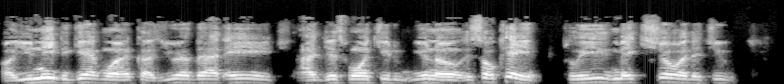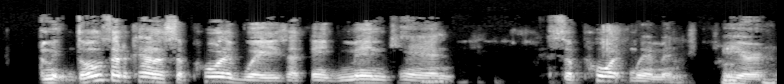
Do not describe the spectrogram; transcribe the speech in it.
or you need to get one because you're that age, I just want you to, you know, it's okay. Please make sure that you I mean, those are the kind of supportive ways I think men can support women here,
